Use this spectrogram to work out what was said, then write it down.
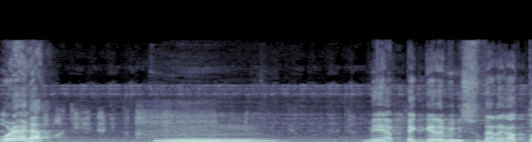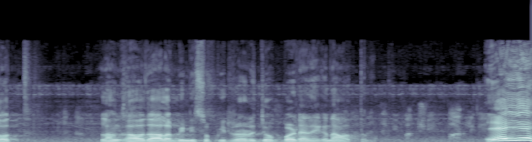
ඕන වැඩ මේ අපෙක් ගැන මිනිස්සු දැනගත්තොත් ලංකාව දාලා මිනිස්සු පිටරට ජොබ්බට යන එක නවත්තම. ඒයේ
